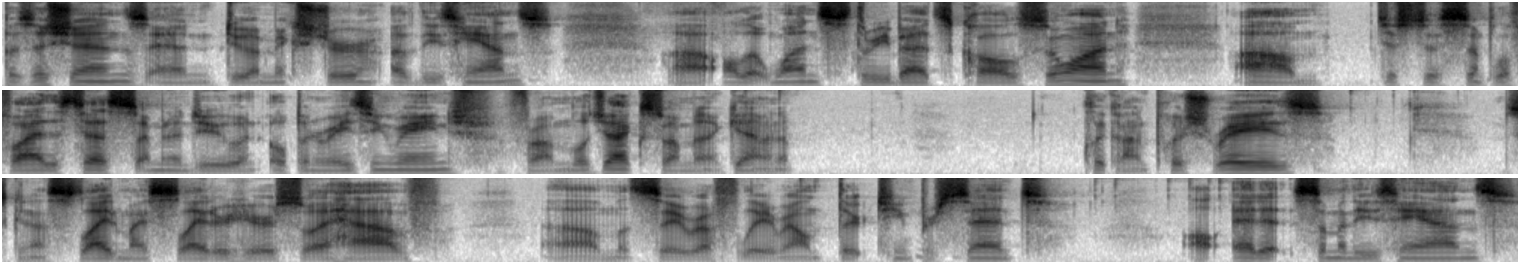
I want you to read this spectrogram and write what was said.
positions and do a mixture of these hands uh, all at once, three bets, calls, so on. Um, just to simplify this test, I'm going to do an open raising range from low jack. So I'm going to again I'm going to click on push raise. I'm just going to slide my slider here so I have um, let's say roughly around 13%. I'll edit some of these hands.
